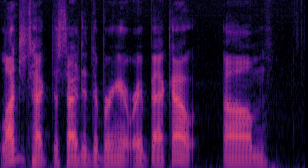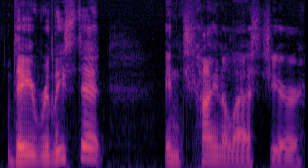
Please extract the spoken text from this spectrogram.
Logitech decided to bring it right back out. Um, they released it in China last year,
